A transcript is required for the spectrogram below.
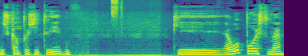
nos campos de trigo. Que é o oposto, né?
